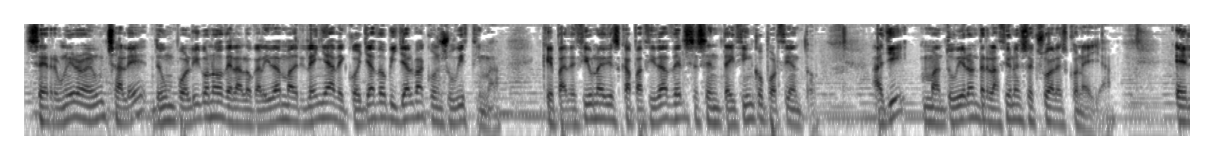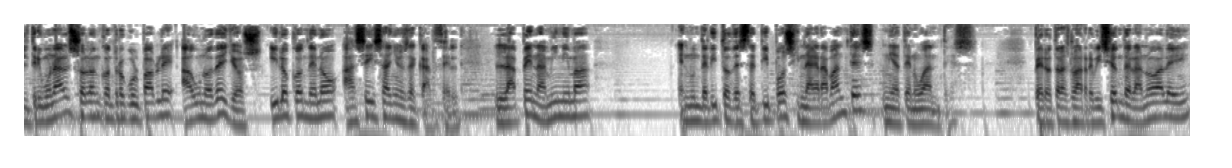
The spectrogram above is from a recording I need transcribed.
se reunieron en un chalet de un polígono de la localidad madrileña de Collado Villalba con su víctima, que padecía una discapacidad del 65%. Allí mantuvieron relaciones sexuales con ella. El tribunal solo encontró culpable a uno de ellos y lo condenó a seis años de cárcel, la pena mínima en un delito de este tipo sin agravantes ni atenuantes. Pero tras la revisión de la nueva ley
